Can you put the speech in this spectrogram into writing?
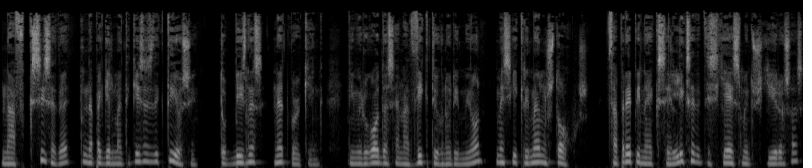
να αυξήσετε την επαγγελματική σας δικτύωση, το business networking, δημιουργώντας ένα δίκτυο γνωριμιών με συγκεκριμένους στόχους θα πρέπει να εξελίξετε τη σχέση με τους γύρω σας,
